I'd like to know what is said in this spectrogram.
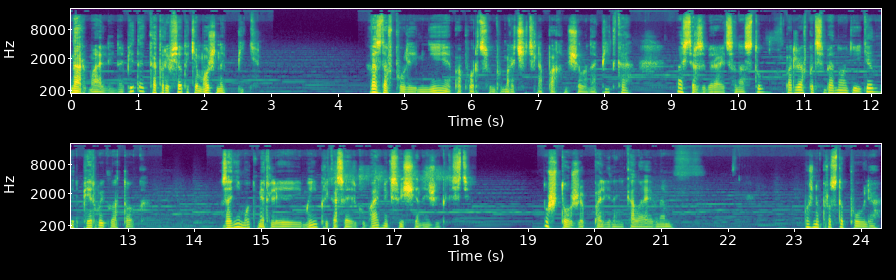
нормальный напиток, который все-таки можно пить. Раздав поле и мне по порцию помрачительно пахнущего напитка, мастер забирается на стул, поджав под себя ноги и делает первый глоток. За ним отмерли и мы, прикасаясь губами к священной жидкости. Ну что же, Полина Николаевна, можно просто Поля.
